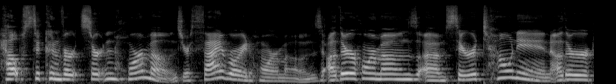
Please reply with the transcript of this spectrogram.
helps to convert certain hormones, your thyroid hormones, other hormones, um, serotonin, other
